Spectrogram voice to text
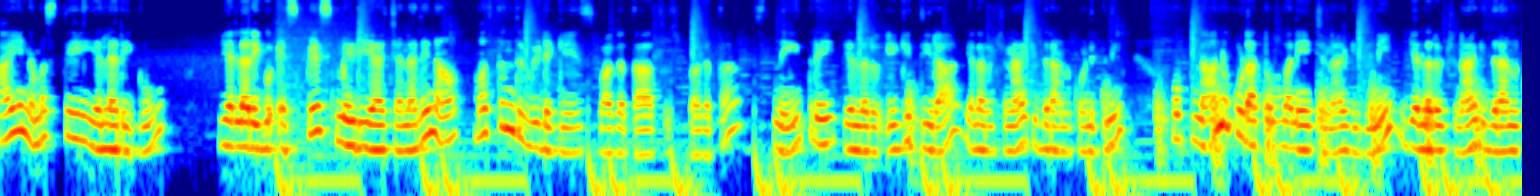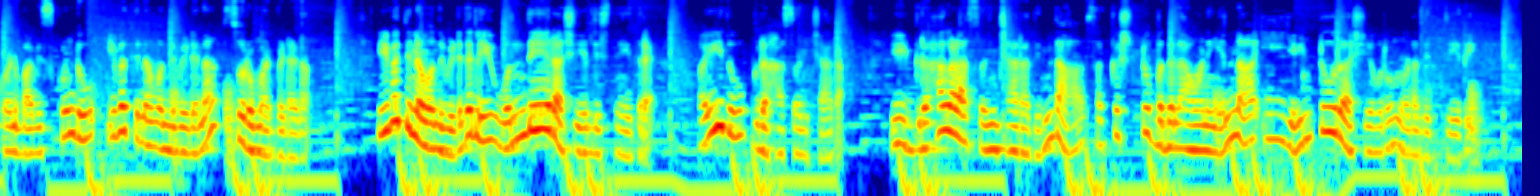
Hi, ನಮಸ್ತೆ ಎಲ್ಲರಿಗೂ. ಎಲ್ಲರಿಗೂ ಎಸ್ ಮೀಡಿಯಾ ಚಾನಲಿನ ಮತ್ತೊಂದು ವಿಡಿಯೋಗೆ ಸ್ವಾಗತ, ಸುಸ್ವಾಗತ. ಸ್ನೇಹಿತರೆ, ಎಲ್ಲರೂ ಹೇಗಿದ್ದೀರಾ? ಎಲ್ಲರೂ ಚೆನ್ನಾಗಿದ್ದೀರಾ ಅಂದ್ಕೊಂಡಿದ್ದೀನಿ ಒಪ್, ನಾನು ಕೂಡ ತುಂಬಾ ಚೆನ್ನಾಗಿದ್ದೀನಿ. ಎಲ್ಲರೂ ಚೆನ್ನಾಗಿದ್ದೀರಾ ಅಂದ್ಕೊಂಡು ಭಾವಿಸ್ಕೊಂಡು ಇವತ್ತಿನ ಒಂದು ವಿಡಿಯೋನ ಶುರು ಮಾಡಿಬಿಡೋಣ. ಇವತ್ತಿನ ಒಂದು ವಿಡಿಯೋದಲ್ಲಿ ಒಂದೇ ರಾಶಿಯಲ್ಲಿ ಸ್ನೇಹಿತರೆ, ಐದು ಗ್ರಹ ಸಂಚಾರ. ಈ ಗ್ರಹಗಳ ಸಂಚಾರದಿಂದ ಸಾಕಷ್ಟು ಬದಲಾವಣೆಯನ್ನು ಈ ಎಂಟು ರಾಶಿಯವರು ನೋಡಲಿದ್ದೀರಿ.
